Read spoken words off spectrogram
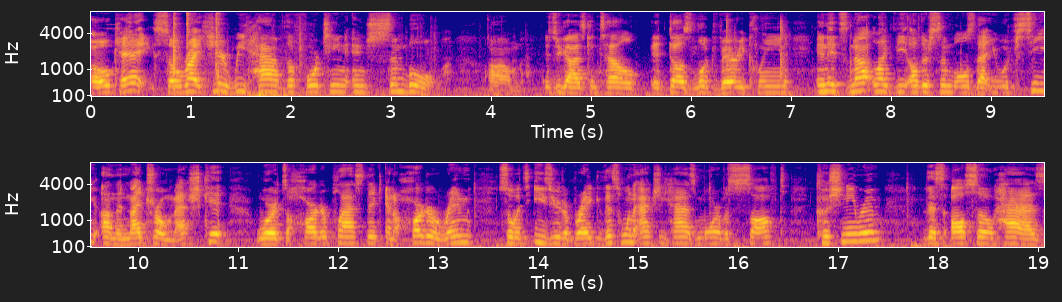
Okay, so right here we have the 14 inch cymbal. Um, as you guys can tell, it does look very clean, and it's not like the other cymbals that you would see on the Nitro Mesh kit, where it's a harder plastic and a harder rim, so it's easier to break. This one actually has more of a soft, cushiony rim. This also has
